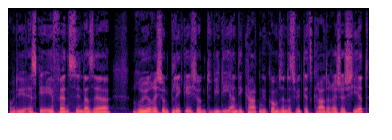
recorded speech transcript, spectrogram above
Aber die SGE-Fans sind da sehr rührig und blickig. Und wie die an die Karten gekommen sind, das wird jetzt gerade recherchiert.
